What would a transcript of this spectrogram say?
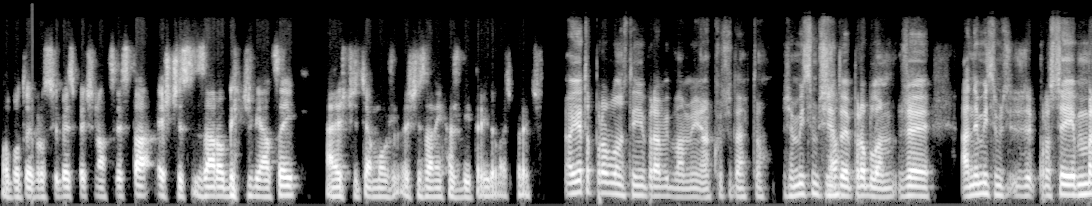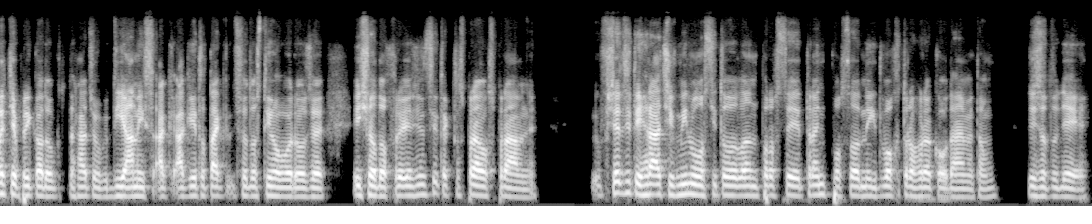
Lebo to je proste bezpečná cesta, ešte zarobíš viacej a ešte, ťa môž, ešte sa necháš vytradovať preč. A je to problém s tými pravidlami, akože takto. Že myslím si, no. že to je problém. Že, a nemyslím si, že proste je mŕte príkladov hráčov Dianis, ak, ak je to tak, čo dosť hovoril, že išiel do free agency, tak to spravil správne. Všetci tí hráči v minulosti, to len proste je trend posledných dvoch, troch rokov, dajme tomu, že sa to deje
